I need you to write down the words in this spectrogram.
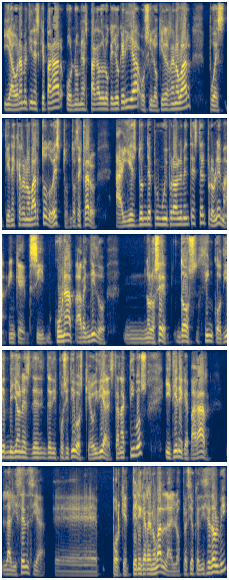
y ahora me tienes que pagar o no me has pagado lo que yo quería o si lo quieres renovar, pues tienes que renovar todo esto. Entonces, claro, ahí es donde muy probablemente esté el problema, en que si QNAP ha vendido, mm, no lo sé, 2, 5, 10 millones de, de dispositivos que hoy día están activos y tiene que pagar la licencia eh, porque tiene que renovarla en los precios que dice Dolby,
